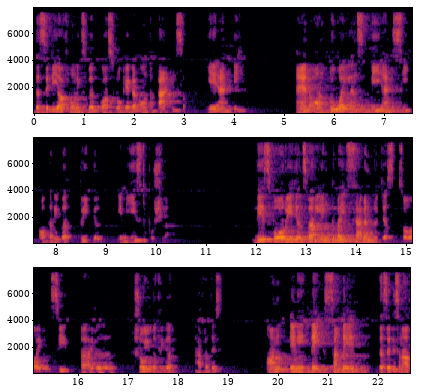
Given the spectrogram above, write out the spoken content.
The city of Königsberg was located on the banks A and D and on two islands B and C of the river Pregel in East Prussia. These four regions were linked by seven bridges. So I will see, uh, I will show you the figure after this. On any day, Sunday, the citizen of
